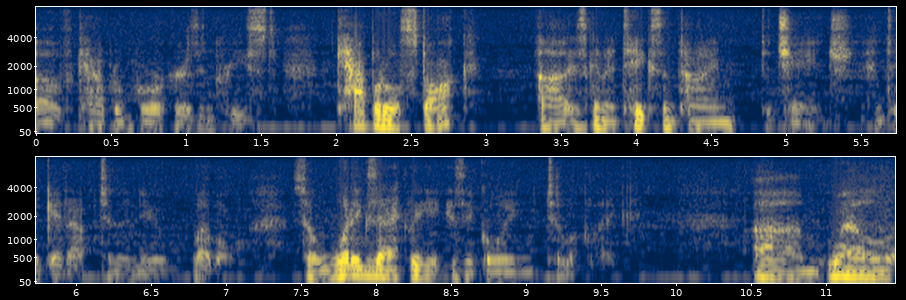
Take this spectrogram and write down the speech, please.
of capital per worker has increased, capital stock uh, is going to take some time to change and to get up to the new level. So what exactly is it going to look like? Um, well,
